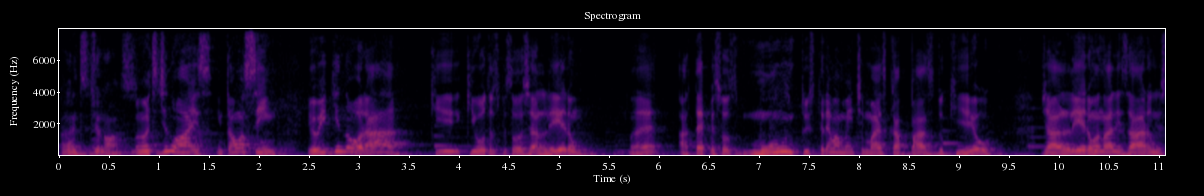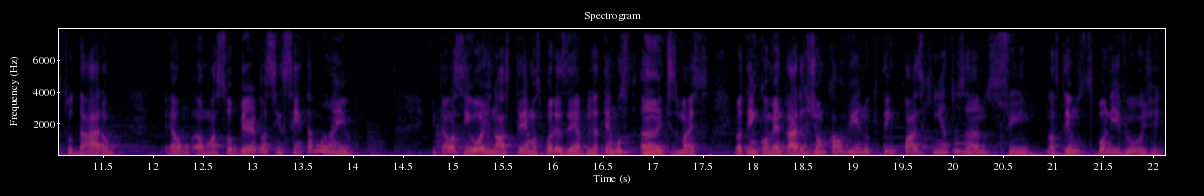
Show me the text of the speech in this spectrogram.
antes de nós. antes de nós. Então, assim, eu ignorar que, que outras pessoas já leram, né? Até pessoas muito, extremamente mais capazes do que eu, já leram, analisaram, estudaram, é, um- é uma soberba, assim, sem tamanho. Então, assim, hoje nós temos, por exemplo, já temos antes, mas eu tenho comentários de João Calvino, que tem quase 500 anos. Sim. Nós temos disponível hoje aí.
